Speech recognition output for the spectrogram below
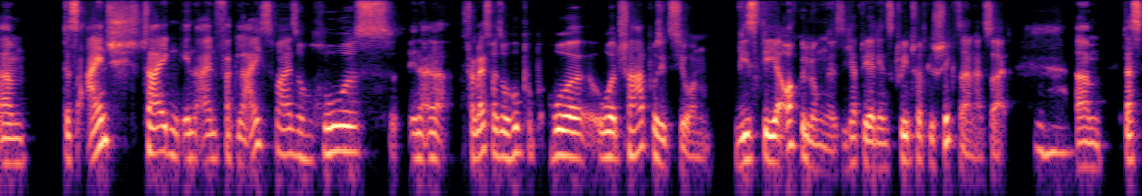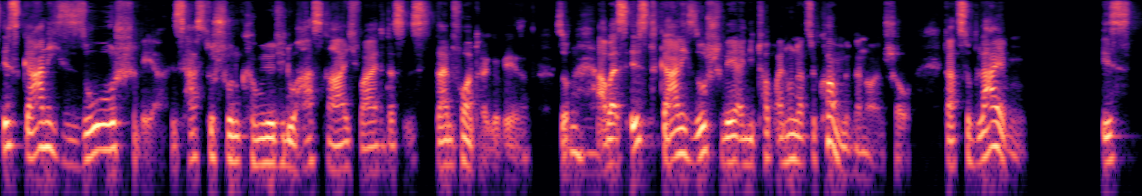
Ähm, das Einsteigen in ein vergleichsweise hohes, in eine vergleichsweise hohe, hohe, hohe Chartposition, wie es dir ja auch gelungen ist. Ich habe dir ja den Screenshot geschickt seinerzeit. Mhm. Ähm, das ist gar nicht so schwer. Das hast du schon Community, du hast Reichweite, das ist dein Vorteil gewesen. So. Mhm. Aber es ist gar nicht so schwer, in die Top 100 zu kommen mit einer neuen Show. Da zu bleiben ist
